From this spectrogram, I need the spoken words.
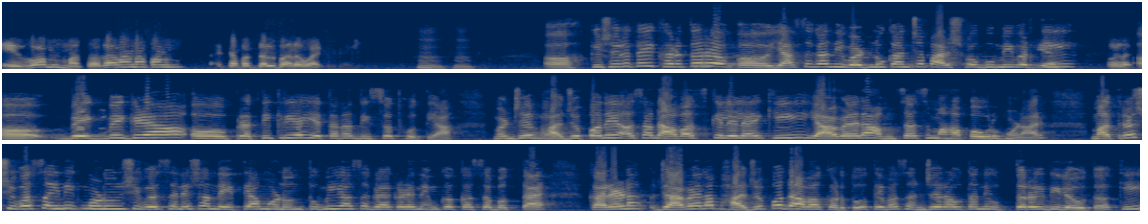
एवं मतदारांना पण त्याच्याबद्दल बरं वाटतंय. किशोरीताई खर तर या सगळ्या निवडणुकांच्या पार्श्वभूमीवरती वेगवेगळ्या प्रतिक्रिया येताना दिसत होत्या. म्हणजे भाजपने असा दावाच केलेला आहे की यावेळेला आमचाच महापौर होणार. मात्र शिवसैनिक म्हणून शिवसेनेच्या नेत्या म्हणून तुम्ही या सगळ्याकडे नेमकं कसं बघताय? कारण ज्या वेळेला भाजप दावा करतो तेव्हा संजय राऊतांनी उत्तरही दिलं होतं की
